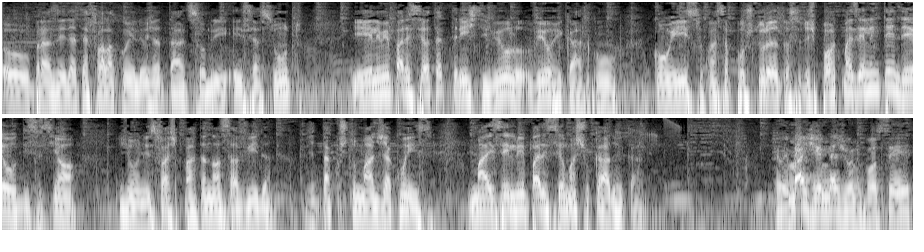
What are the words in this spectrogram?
o- o prazer de até falar com ele hoje à tarde sobre esse assunto. E ele me pareceu até triste, viu, viu, Ricardo, com, com isso, com essa postura da torcida do esporte, mas ele entendeu, disse assim, ó, Júnior, isso faz parte da nossa vida. A gente tá acostumado já com isso. Mas ele me pareceu machucado, Ricardo. Eu imagino, né, Júnior? Você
